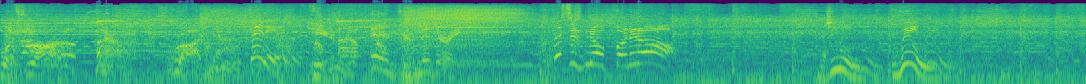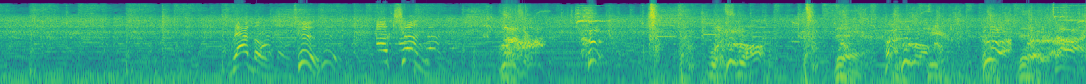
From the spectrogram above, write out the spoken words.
What's wrong? Rod now. Finish. Here. I'll end your misery. This is no fun at all! Jin. Win. Rebel. 2. Action. Blizzard. What's wrong? There. Here. There. Die,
